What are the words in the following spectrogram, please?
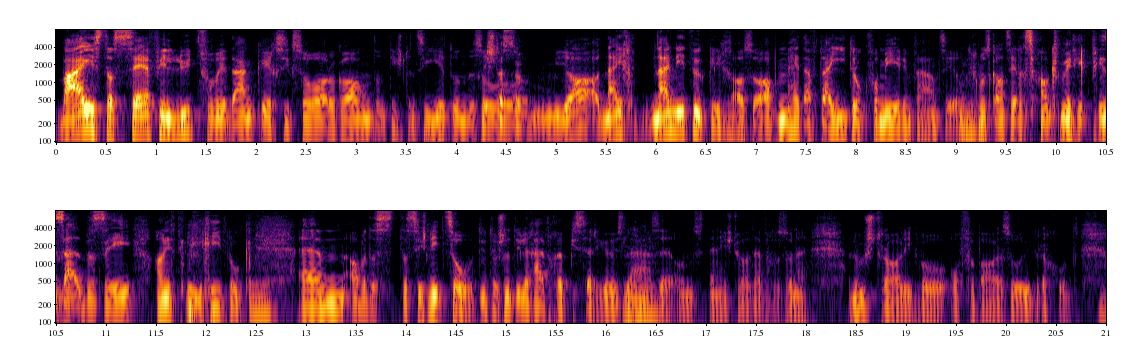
weiß, dass sehr viele Leute von mir denken, ich sei so arrogant und distanziert und so. Ist das so? Ja, nein, ich, nein nicht wirklich. Also, aber man hat auch den Eindruck von mir im Fernsehen. Und mhm. ich muss ganz ehrlich sagen, wenn ich mich selber sehe, habe ich den gleichen Eindruck. Mhm. Ähm, aber das, das ist nicht so. Du tust natürlich einfach etwas seriös mhm. lesen mhm. und dann hast du halt einfach so eine, eine Ausstrahlung, die offenbar so überkommt. Mhm.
